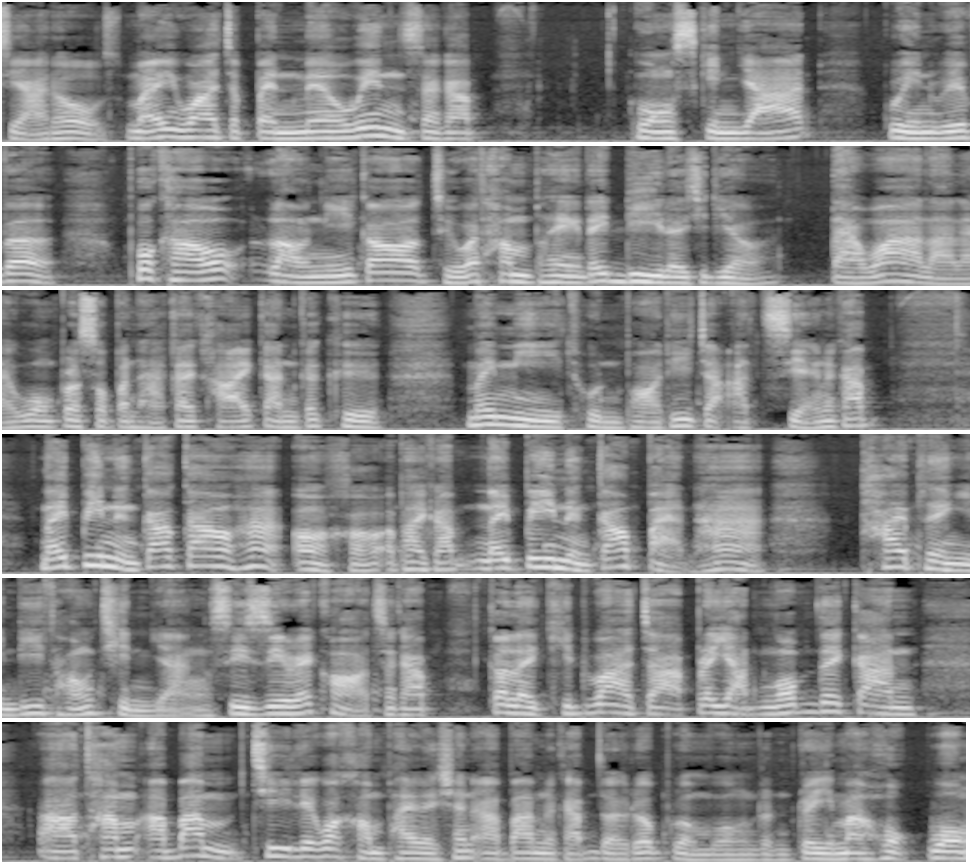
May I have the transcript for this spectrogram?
ซีแอตเทิลไม่ว่าจะเป็น Melvins นะครับวง Skin Yard Green River พวกเขาเหล่านี้ก็ถือว่าทำเพลงได้ดีเลยทีเดียว แต่ว่าหลาย ๆ วงประสบปัญหาคล้าย ๆ กันก็คือ ไม่มีทุนพอที่จะอัดเสียงนะครับ ในปี 1995อ๋อขออภัยครับ ในปี 1985ค่ายเพลงอินดี้ท้องถิ่นอย่าง CZ Records นะครับ ก็เลยคิดว่าจะประหยัดงบด้วยการทำอัลบั้มที่เรียกว่า compilation album นะครับ โดยรวบรวมวงดนตรีมา 6 วง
